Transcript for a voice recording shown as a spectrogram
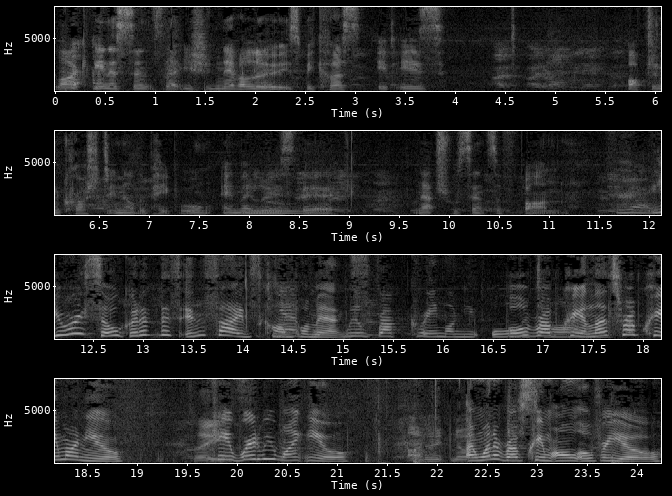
like innocence that you should never lose because it is often crushed in other people and they lose their natural sense of fun. You are so good at this insides Yeah, we'll, we'll rub cream on you all We'll the rub time. cream. Let's rub cream on you. Please. Okay, where do we want you? I don't know. I want to rub cream all over you.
